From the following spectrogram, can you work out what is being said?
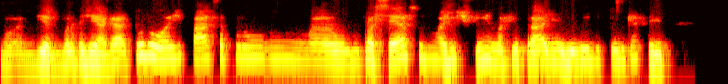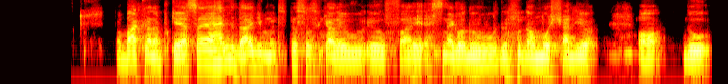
vou na CGH, tudo hoje passa por um, uma, um processo de um ajuste fino, uma filtragem ali de tudo que é feito. Bacana, porque essa é a realidade de muitas pessoas. Cara, eu, eu faço esse negócio do, do, do almoxarifado, ó, do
